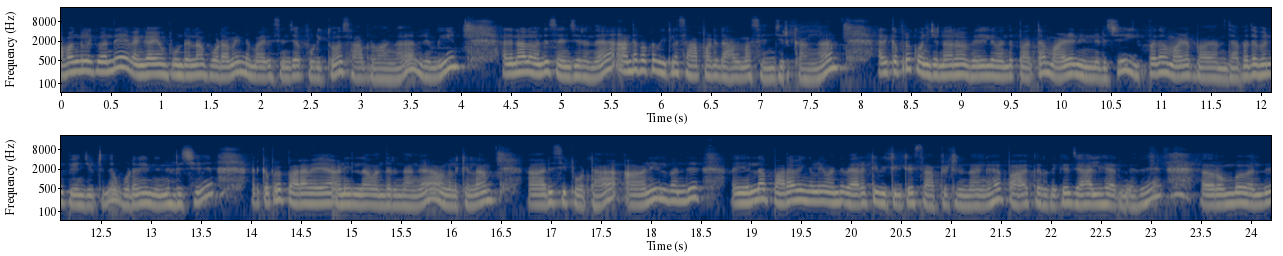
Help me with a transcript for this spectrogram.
அவங்களுக்கு வந்து வெங்காயம் பூண்டெல்லாம் போடாமல் இந்த மாதிரி செஞ்சால் பிடிக்கும் சாப்பிடுவாங்க விரும்பி. அதனால் வந்து செஞ்சுருந்தேன். அந்த பக்கம் வீட்டில் சாப்பாடு டால்மா செஞ்சுருக்காங்க. அதுக்கப்புறம் கொஞ்ச நேரம் வெளியில் வந்து பார்த்தா மழை நின்றுடுச்சு இப்போ தான் மழை ப தபதபன்னு பேஞ்சிட்டு இருந்து உடனே நின்றுடுச்சு அதுக்கப்புறம் பறவை அணிலெலாம் வந்திருந்தாங்க. அவங்களுக்கெல்லாம் அரிசி போட்டால் அணில் வந்து எல்லா பறவைங்களையும் வந்து விரட்டி விட்டுக்கிட்டே சாப்பிட்டுட்டு இருந்தாங்க. பார்க்குறதுக்கு ஜாலியாக இருந்தது. ரொம்ப வந்து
